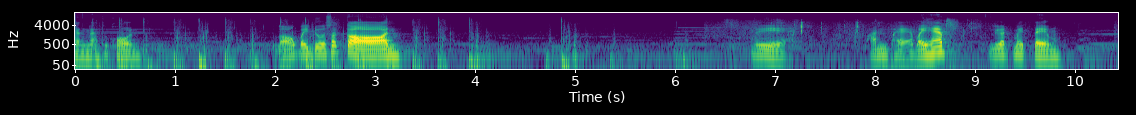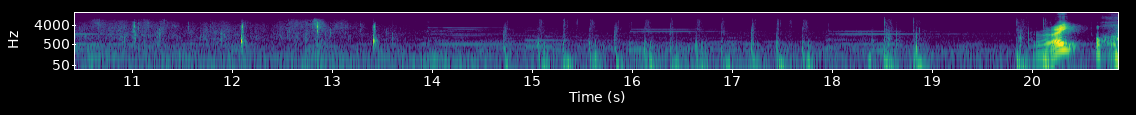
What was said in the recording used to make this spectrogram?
ยังนะทุกคน ลองไปดูสักก่อน นี่ พันแผลไปแฮปเลือดไม่เต็ม เฮ้ย โอ้โห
